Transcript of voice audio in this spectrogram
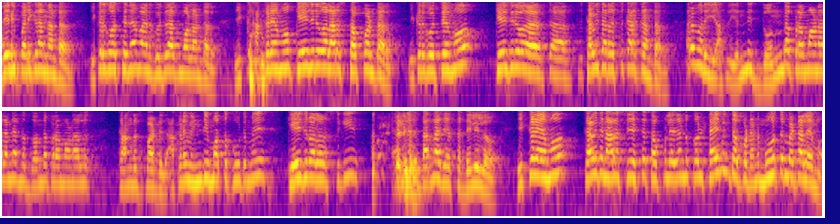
దేనికి పనికిరాంది అంటారు. ఇక్కడికి వస్తేనేమో ఆయన గుజరాత్ మోళ్ళు అంటారు. ఇక్క అక్కడేమో కేజ్రీవాల్ అరెస్ట్ తప్పు అంటారు. ఇక్కడికి వచ్చేమో కేజ్రీవాల్ కవిత అరెస్ట్ కరెక్ట్ అంటారు. అరే మరి అసలు ఎన్ని ద్వంద్వ ప్రమాణాలు అంటే అంత ద్వంద్వ ప్రమాణాలు కాంగ్రెస్ పార్టీ అక్కడేమో ఇండి మొత్తం కూటమి కేజ్రీవాల్ అరెస్ట్కి ధర్నా చేస్తారు ఢిల్లీలో. ఇక్కడేమో కవితను అరెస్ట్ చేస్తే తప్పు లేదంటే కొన్ని టైమింగ్ తప్పండి. అంటే ముహూర్తం పెట్టాలేమో.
